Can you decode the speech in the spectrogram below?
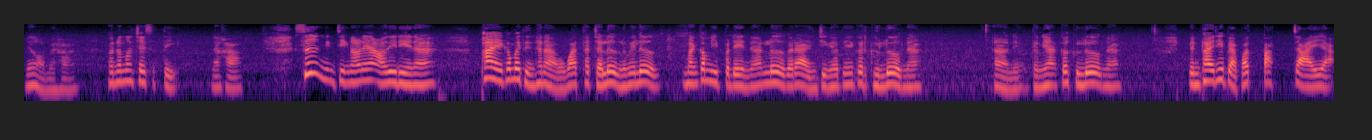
นึกออกไหมคะ เพราะนั้นต้องใช้สตินะคะ ซึ่งจริงๆแล้วเนี่ยเอาดีๆนะไพ่ก็ไม่ถึงขนาดบอกว่าถ้าจะเลิกหรือไม่เลิก มันก็มีประเด็นนะเลิกก็ได้จริงๆแล้วนี่ก็คือเลิกนะ อ่าเนี่ยตรงเนี้ยก็คือเลิกนะ เป็นไพ่ที่แบบว่าตัดใจอะ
